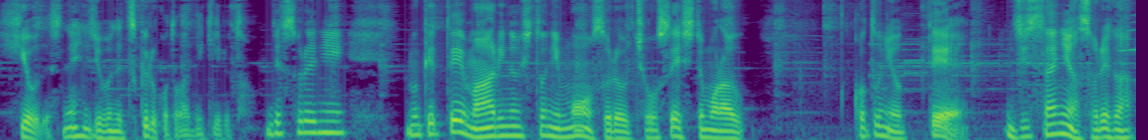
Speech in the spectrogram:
日をですね、自分で作ることができると。で、それに向けて周りの人にもそれを調整してもらうことによって、実際にはそれが、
